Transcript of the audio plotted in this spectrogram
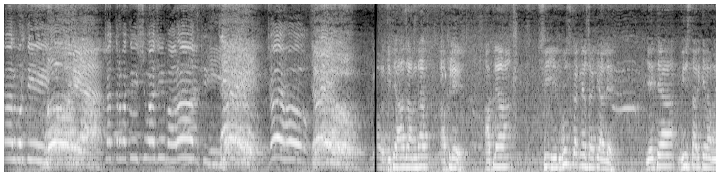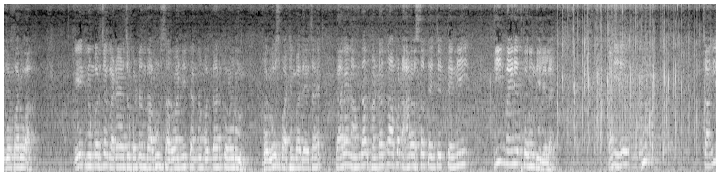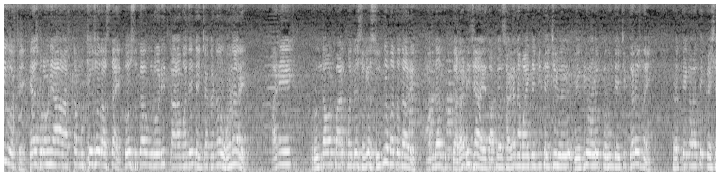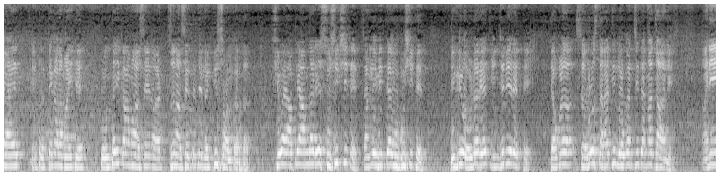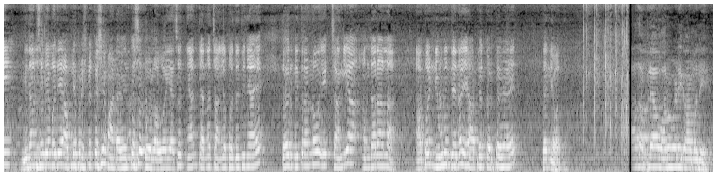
मूर्ती छत्रपती शिवाजी महाराज की जय। हो। तिथे आज आमदार आपले आपल्या शी इदगुज करण्यासाठी आले. येत्या वीस तारखेला म्हणजे परवा एक नंबरचं घड्याळाचं बटन दाबून सर्वांनी त्यांना मतदान करून भरघोस पाठिंबा द्यायचा आहे. कारण आमदार फंडातनं आपण हा रस्ता त्यांचे त्यांनी तीन महिन्यात करून दिलेला आहे. आणि हे खूप चांगली गोष्ट आहे. त्याचप्रमाणे हा आत्ता मुख्य जो रस्ता आहे तो सुद्धा उर्वरित काळामध्ये त्यांच्याकडनं होणार आहे. आणि वृंदावन पार्कमधले सगळे शून्य मतदार आहेत. आमदार धडाडीचे आहेत आपल्या सगळ्यांना माहिती आहे मी त्यांची वेगळी ओळख करून द्यायची गरज नाही. प्रत्येकाला ते कसे आहेत हे प्रत्येकाला माहिती आहे. कोणतंही काम असेल अडचण असेल तर ते नक्कीच सॉल्व्ह करतात. शिवाय आपले आमदार हे सुशिक्षित आहेत चांगले विद्या विभूषित आहेत. डिग्री होल्डर आहेत इंजिनियर आहेत ते. त्यामुळं सर्व स्तरातील लोकांची त्यांना जाण आहे. आणि विधानसभेमध्ये आपले प्रश्न कसे मांडावेत कसं बोलावं याचं ज्ञान त्यांना चांगल्या पद्धतीने आहे. तर मित्रांनो एक चांगल्या आमदाराला आपण निवडून देणं हे आपलं कर्तव्य आहे. धन्यवाद. आज आपल्या वारुवाडी गावामध्ये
